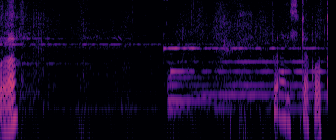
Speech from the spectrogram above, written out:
করা। প্রাইসটা কত?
